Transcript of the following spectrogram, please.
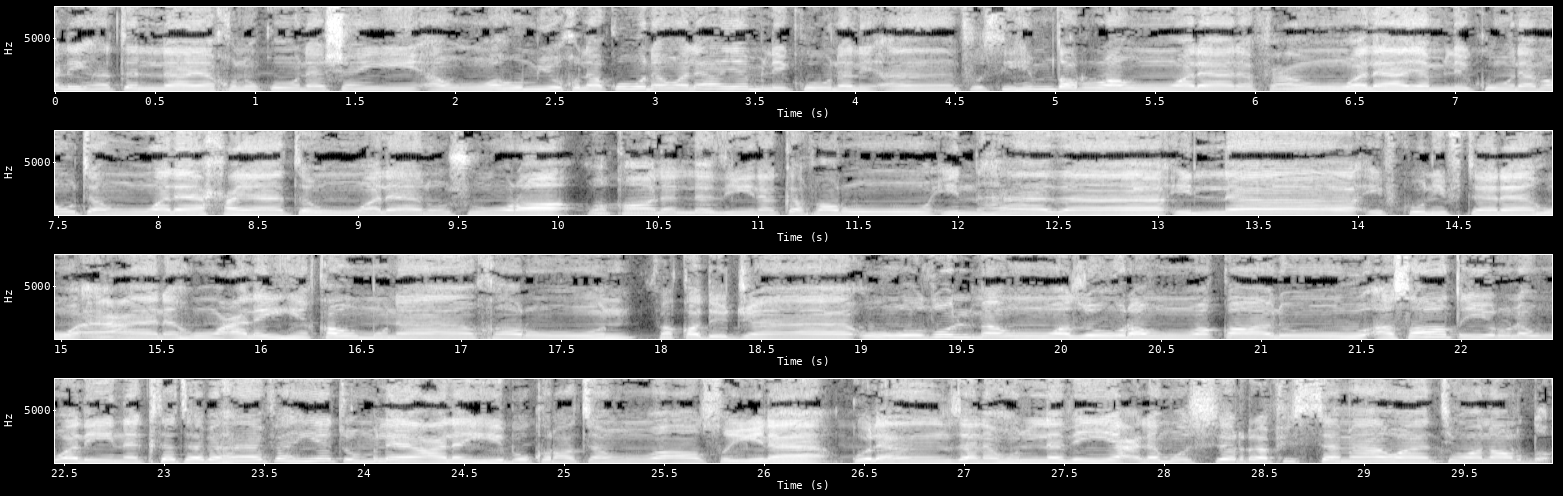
آلهة لا يخلقون شيئا وهم يخلقون ولا يملكون لأنفسهم ضرا ولا نفعا ولا يملكون موتا ولا حياة ولا نشورا. وقال قال الذين كفروا إن هذا إلا إفك افتراه وأعانه عليه قوم آخرون. فقد جاءوا ظلما وزورا وقالوا أساطير الأولين اكتتبها فهي تملى عليه بكرة وأصيلا. قل أنزله الذي يعلم السر في السماوات والأرض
